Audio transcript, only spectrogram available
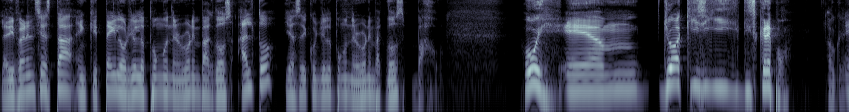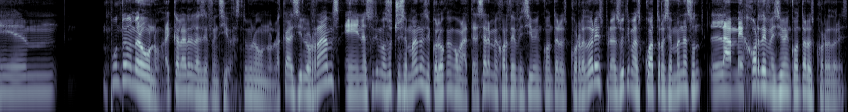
La diferencia está en que Taylor yo lo pongo en el running back 2 alto y a Saquon yo lo pongo en el running back 2 bajo. Uy, em, yo aquí sí discrepo. Ok. Em, punto número uno, hay que hablar de las defensivas. Número uno, lo acaba de decir los Rams. En las últimas ocho semanas se colocan como la tercera mejor defensiva en contra de los corredores, pero las últimas cuatro semanas son la mejor defensiva en contra de los corredores.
